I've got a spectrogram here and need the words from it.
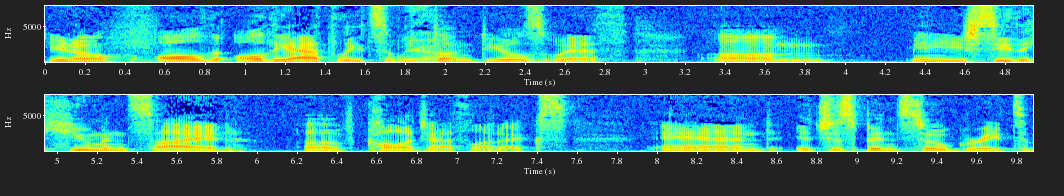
you know all the all the athletes that we've Yeah. done deals with. Um, you know, you see the human side of college athletics, and it's just been so great to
